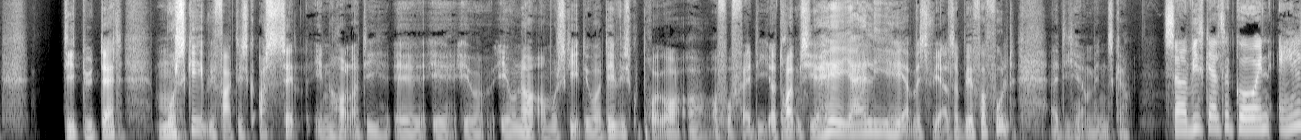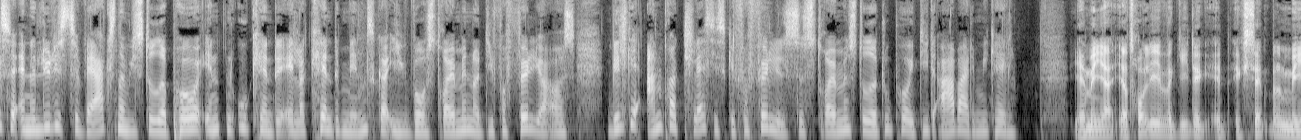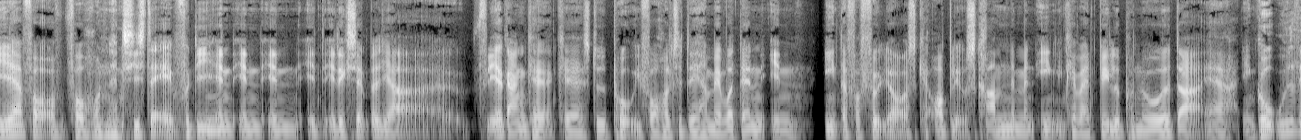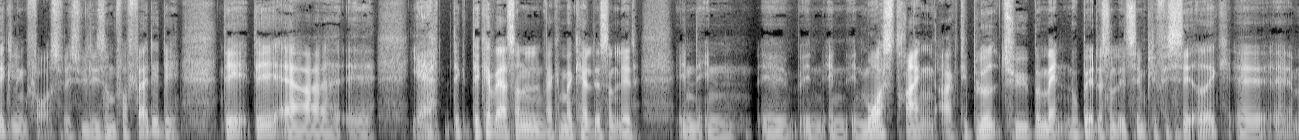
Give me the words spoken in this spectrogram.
dit dydat. Måske vi faktisk også selv indeholder de øh, øh, øh, evner, og måske det var det, vi skulle prøve at, at få fat i. Og drømmen siger, hey, jeg er lige her, hvis vi altså bliver forfulgt af de her mennesker. Så vi skal altså gå en anelse analytisk til værks, når vi støder på enten ukendte eller kendte mennesker i vores drømme, når de forfølger os. Hvilke andre klassiske forfølgelsesdrømme støder du på i dit arbejde, Michael? Jamen, jeg, jeg tror lige, jeg vil give et, et eksempel mere for, for at runde den sidste af, fordi mm. en, en, en, et, et eksempel, jeg flere gange kan, kan støde på i forhold til det her med, hvordan en, en, der forfølger os, kan opleve skræmmende, men egentlig kan være et billede på noget, der er en god udvikling for os, hvis vi ligesom får fat i det. Det, det er, øh, ja, det, det kan være sådan, hvad kan man kalde det, sådan lidt en, en, øh, en, en, en morstreng-agtig blød type mand, nu bliver det sådan lidt simplificeret, ikke? Øh, øh,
